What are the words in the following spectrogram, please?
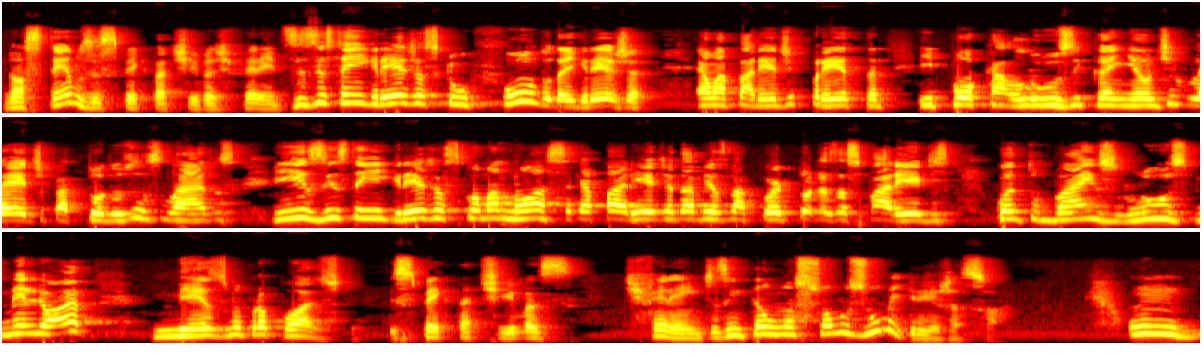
nós temos expectativas diferentes. Existem igrejas que o fundo da igreja é uma parede preta e pouca luz e canhão de LED para todos os lados. E existem igrejas como a nossa, que a parede é da mesma cor, todas as paredes. Quanto mais luz, melhor. Mesmo propósito, expectativas diferentes. Então nós somos uma igreja só. Um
